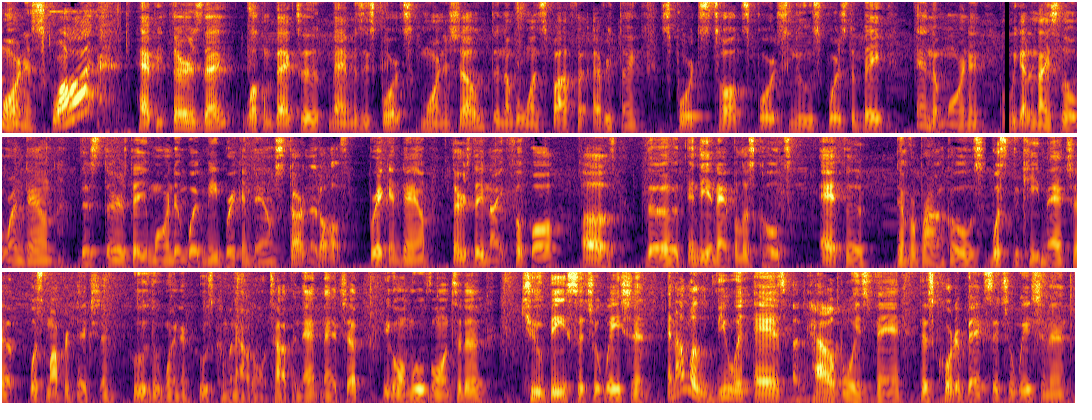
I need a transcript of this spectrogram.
morning, squad. Happy Thursday. Welcome back to Mad Mizzy Sports Morning Show, the number one spot for everything sports talk, sports news, sports debate in the morning. We got a nice little rundown this Thursday morning with me breaking down, starting it off, breaking down Thursday night football of the Indianapolis Colts at the Denver Broncos. What's the key matchup? What's my prediction? Who's the winner? Who's coming out on top in that matchup? We're going to move on to the QB situation. And I'm going to view it as a Cowboys fan, this quarterback situation, and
